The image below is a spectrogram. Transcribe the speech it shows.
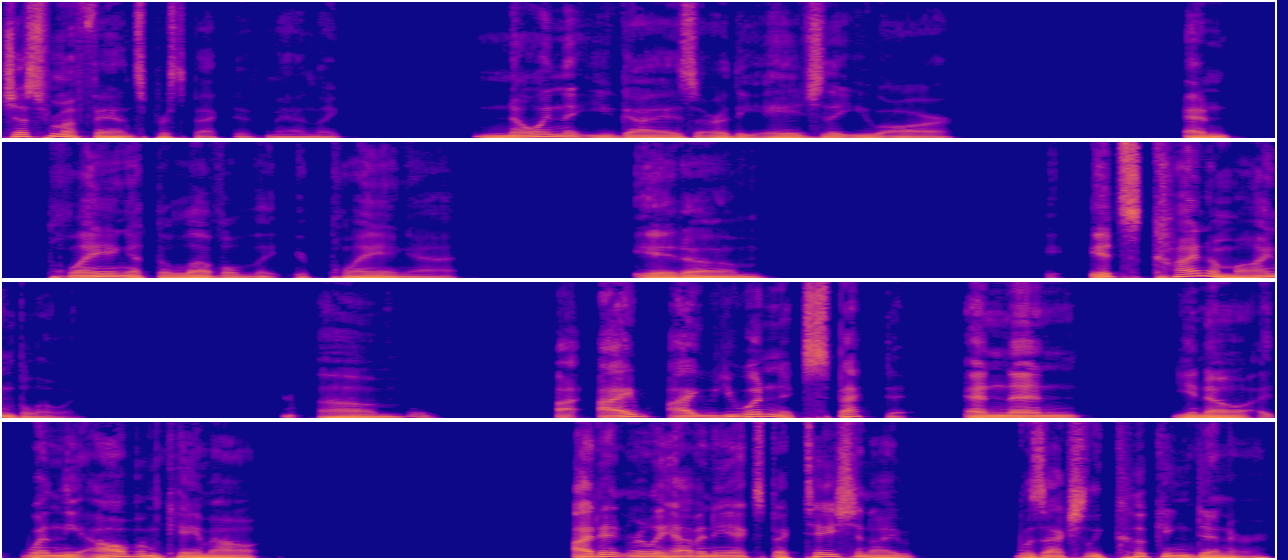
just from a fan's perspective, man, like knowing that you guys are the age that you are and playing at the level that you're playing at, it um it's kind of mind blowing. Um I, I I you wouldn't expect it. And then, you know, when the album came out, I didn't really have any expectation. I was actually cooking dinner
